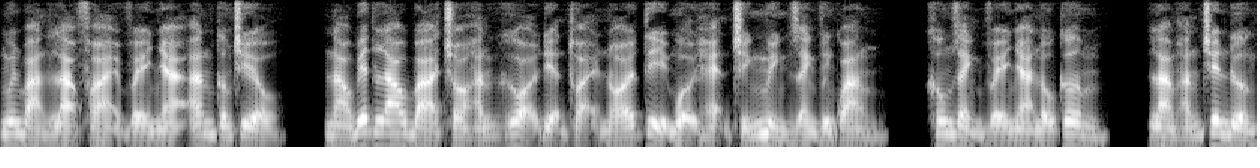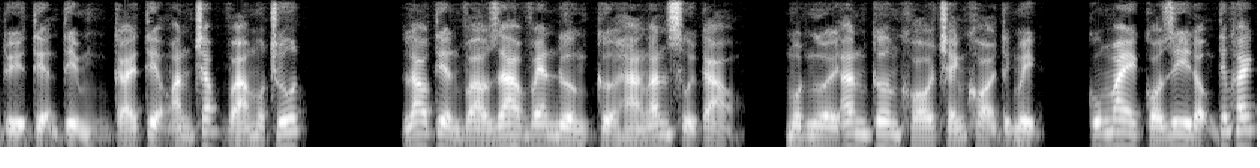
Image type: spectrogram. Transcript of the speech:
nguyên bản là phải về nhà ăn cơm chiều, nào biết lao bà cho hắn gọi điện thoại nói tỉ muội hẹn chính mình giành vinh quang, không rảnh về nhà nấu cơm, làm hắn trên đường tùy tiện tìm cái tiệm ăn chắp vá một chút. Lao tiền vào ra ven đường cửa hàng ăn sủi cảo, một người ăn cơm khó tránh khỏi tịch mịch, cũng may có di động tiếp khách,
